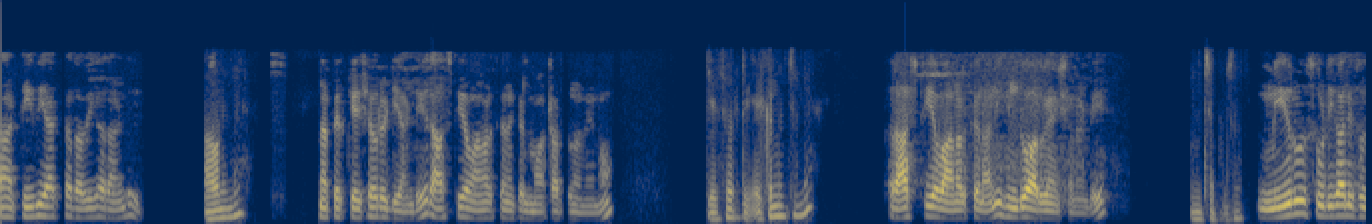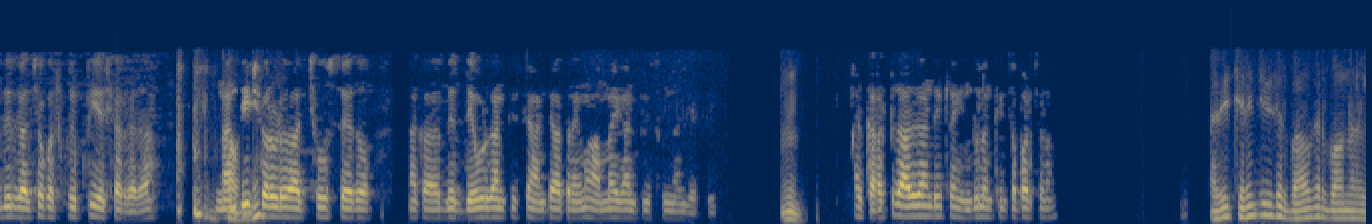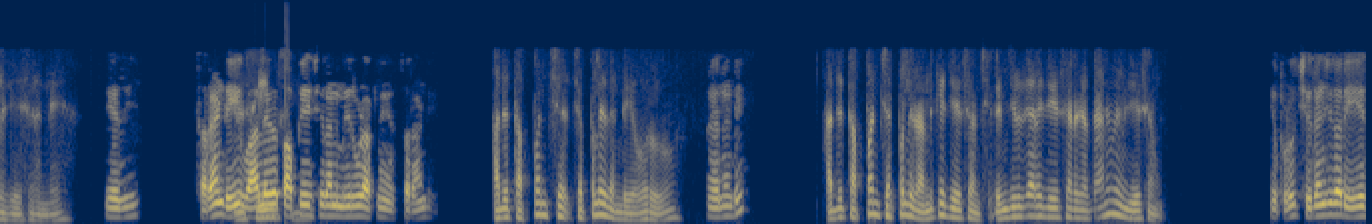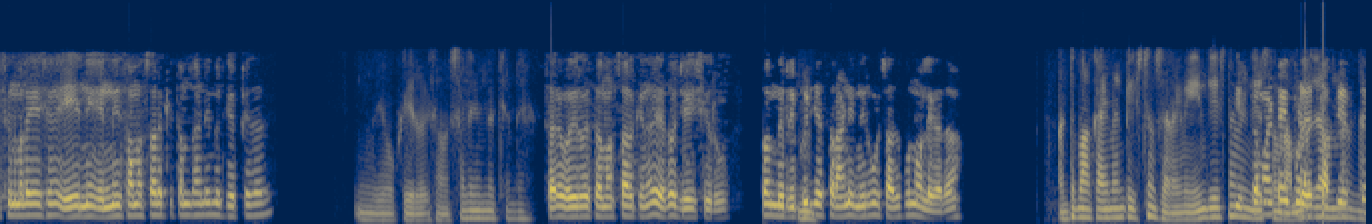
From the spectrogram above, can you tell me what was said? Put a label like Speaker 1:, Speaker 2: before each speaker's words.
Speaker 1: TV actor Ravi గారా అండి?
Speaker 2: అవునండి.
Speaker 1: నా పేరు కేశవ్ రెడ్డి అండి. రాష్ట్రీయ వానర సేనకి వెళ్ళి మాట్లాడుతున్నాను నేను.
Speaker 2: కేశవ్ రెడ్డి ఎక్కడి నుంచి అండి?
Speaker 1: రాష్ట్రీయ వానర సేన అని హిందూ ఆర్గనైజేషన్ అండి.
Speaker 2: చెప్పండి సార్.
Speaker 1: మీరు సుడిగాలి సుధీర్ కలిసి ఒక స్క్రిప్ట్ చేశారు కదా? నందీశ్వరుడు అది చూస్తే ఏదో నాకు మీరు దేవుడు కనిపిస్తే అంటే అతనేమో అమ్మాయి కనిపిస్తుంది అని చెప్పి. అది కరెక్ట్ కాదు కండి ఇట్లా హిందువులను కించపరచడం
Speaker 2: అది చిరంజీవి గారు బావ గారు బాగున్నారా చేశారండి.
Speaker 1: ఏది? సరే అండి? వాళ్ళు ఏదో తప్పు చేసారని మీరు కూడా అట్లనే చేస్తారా అండి?
Speaker 2: అది తప్పని చె- చెప్పలేదండి ఎవరు.
Speaker 1: ఏనండి?
Speaker 2: అది తప్పని చెప్పలేదు. అందుకే చేశాం. చిరంజీవి గారే చేశారు కదా అని మేము చేసాం
Speaker 1: ఇప్పుడు చిరంజీవి గారు ఏ సినిమాలో చేసిన ఏ ఎన్ని- ఎన్ని సంవత్సరాల క్రితం దండి మీరు చెప్పేది అది?
Speaker 2: ఒక ఇరవై సంవత్సరాలు ఏంది వచ్చండి?
Speaker 1: సరే ఓ ఇరవై సంవత్సరాల కింద ఏదో చేసిరు సో మీరు రిపీట్. చేస్తారా అండి? మీరు కూడా చదువుకున్న వాళ్ళే కదా.
Speaker 2: అంటే మాకు ఆయన అంటే ఇష్టం సార్. ఆయన ఏం చేసినా మేము
Speaker 1: ఇష్టం అంటే ఇప్పుడు.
